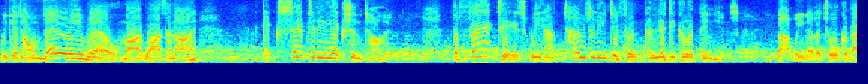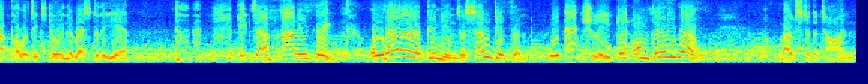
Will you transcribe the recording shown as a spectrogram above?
We get on very well, my wife and I, except at election time. The fact is, we have totally different political opinions. But we never talk about politics during the rest of the year. it's a funny thing. Although our opinions are so different, we actually get on very well. Most of the time.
